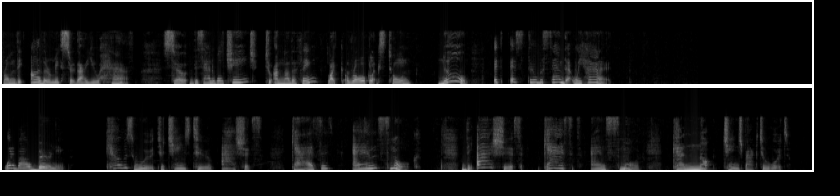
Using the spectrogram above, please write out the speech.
from the other mixture that you have. So the sand will change to another thing like rock, like stone. No, it is still the sand that we had. What about burning? Cause wood to change to ashes, gases, and smoke. The ashes, gases, and smoke cannot change back to wood.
